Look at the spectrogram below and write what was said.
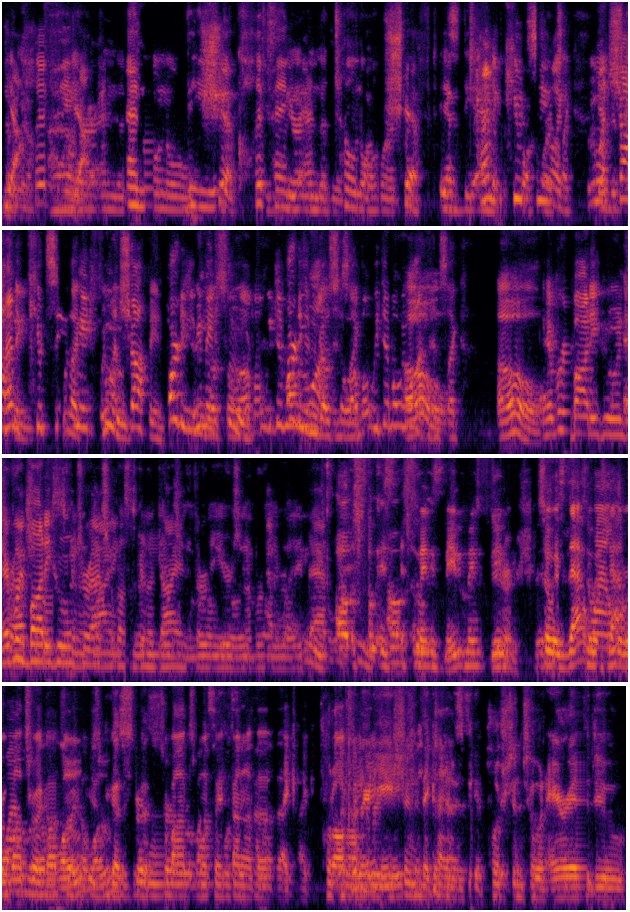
the Yeah. cliffhanger Yeah. and the And tonal The shift, cliffhanger and the tonal where- shift is the kind of end book, cutesy. where Like, we went just kind shopping. of cutesy. We Like made we went food. shopping. Party didn't We go made so well, but we did what Party we didn't go wanted. so well, but we did what we oh. wanted. oh. It's like, oh, everybody who interacts everybody with who us is gonna interacts die with us is going to die in 30 years in a really, really bad way. Oh, so is, Oh, maybe, maybe, maybe sooner. So is that why all the robots are like alone? Is because certain robots, once they found out that like put off radiation, they kind of just get pushed into an area to do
